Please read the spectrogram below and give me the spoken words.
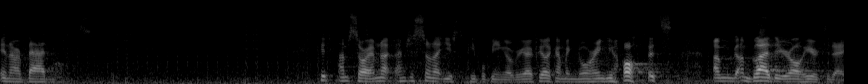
in our bad moments. Could, I'm sorry, I'm, not, I'm just so not used to people being over here. I feel like I'm ignoring y'all. It's, I'm, I'm glad that you're all here today.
